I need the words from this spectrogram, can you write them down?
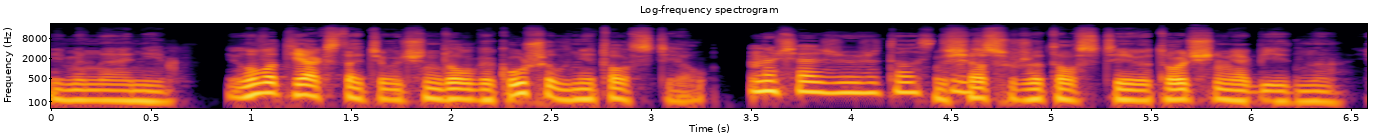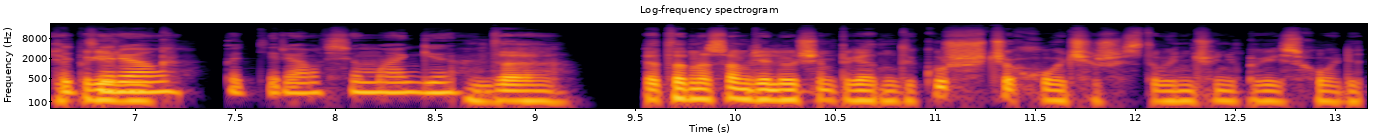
Именно они. Ну вот я, кстати, очень долго кушал и не толстел. Ну, сейчас же уже толстеешь. Сейчас уже толстею, это очень обидно. Потерял, потерял всю магию. Да. Это на самом деле очень приятно. Ты кушаешь, что хочешь, и с тобой ничего не происходит.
